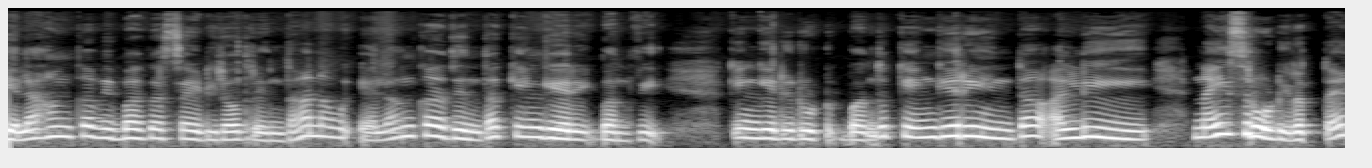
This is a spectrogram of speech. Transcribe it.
ಯಲಹಂಕ ವಿಭಾಗ ಸೈಡ್ ಇರೋದ್ರಿಂದ ನಾವು ಯಲಹಂಕದಿಂದ ಕೆಂಗೇರಿಗೆ ಬಂದ್ವಿ. ಕೆಂಗೇರಿ ರೂಟಿಗೆ ಬಂದು ಕೆಂಗೇರಿಯಿಂದ ಅಲ್ಲಿ ನೈಸ್ ರೋಡ್ ಇರುತ್ತೆ.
